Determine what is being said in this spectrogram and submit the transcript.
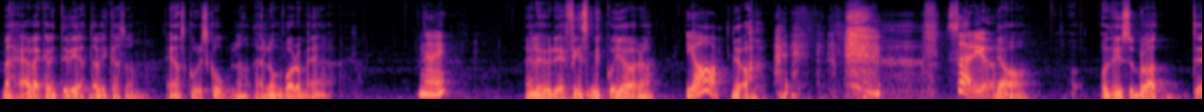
Men här verkar vi inte veta vilka som ens går i skolan eller var de är. nej, Eller hur? Det finns mycket att göra. ja, Ja. så är det ju. ja. Och det är så bra att eh,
